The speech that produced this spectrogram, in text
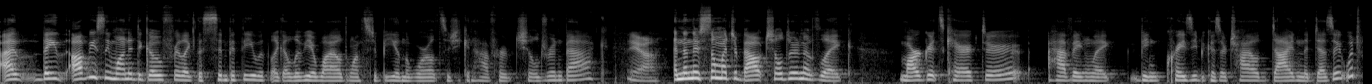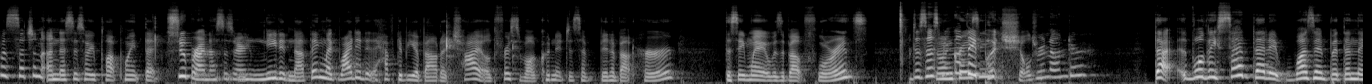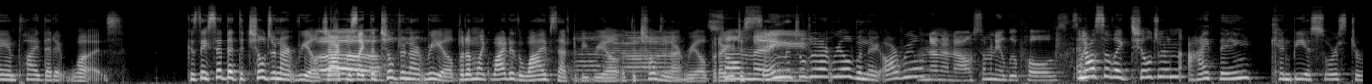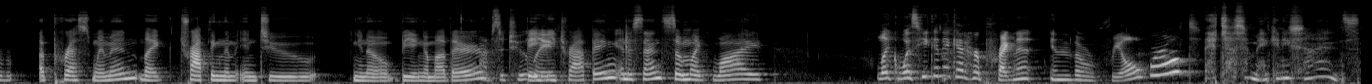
I they obviously wanted to go for like the sympathy with like Olivia Wilde wants to be in the world so she can have her children back. yeah, And then there's so much about children of like Margaret's character having like being crazy because her child died in the desert, which was such an unnecessary plot point that super unnecessary. needed nothing. Like, why did it have to be about a child? First of all, couldn't it just have been about her? The same way it was about Florence. Does this mean that they put children under? That well, they said that it wasn't, but then they implied that it was. Because they said that the children aren't real. Jack was like, the oh. children aren't real. But I'm like, why do the wives have to be Oh real my if the children aren't real? But are you just saying the children aren't real when they are real? No, no, no. So many loopholes. It's And like- also, like, children, I think, can be a source to oppress women, like trapping them into, you know, being a mother. Absolutely. Baby trapping, in a sense. So I'm like, why? like, was he gonna get her pregnant in the real world, It doesn't make any sense.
